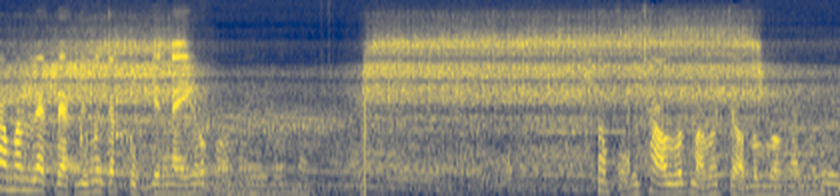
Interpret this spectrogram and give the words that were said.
ถ้ามันแหลกๆหรือมันกระตุกยังไงก็ขอให้ด้วยครับต้องผมเช่ารถมามาจอดรวมๆกันแล้วด้วย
